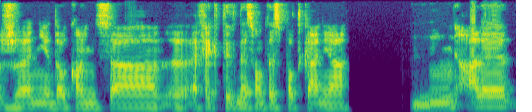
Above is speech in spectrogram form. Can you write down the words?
że nie do końca efektywne są te spotkania, Mm, ale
